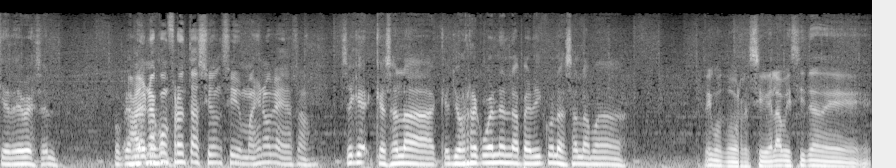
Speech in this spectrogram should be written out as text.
que debe ser. Porque Hay una con- confrontación, sí, me imagino que es eso. Sí, que, que esa es la que yo recuerdo en la película, esa es la más... Sí, cuando recibe la visita de,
